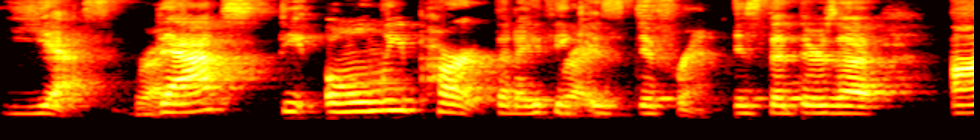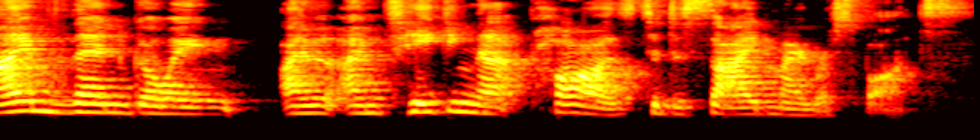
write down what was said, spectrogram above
Yes. Right. That's the only part that I think Right. is different is that there's a I'm then going I'm I'm taking that pause to decide my response.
